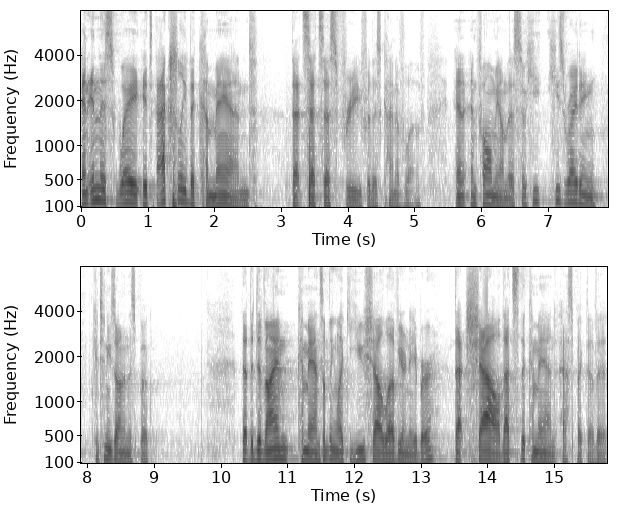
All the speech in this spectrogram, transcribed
And in this way, it's actually the command that sets us free for this kind of love. And, and follow me on this. So he, he's writing, continues on in this book, that the divine command, something like, you shall love your neighbor, that shall, that's the command aspect of it.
